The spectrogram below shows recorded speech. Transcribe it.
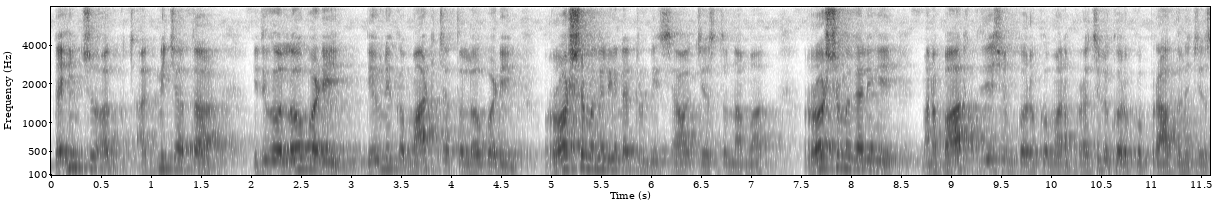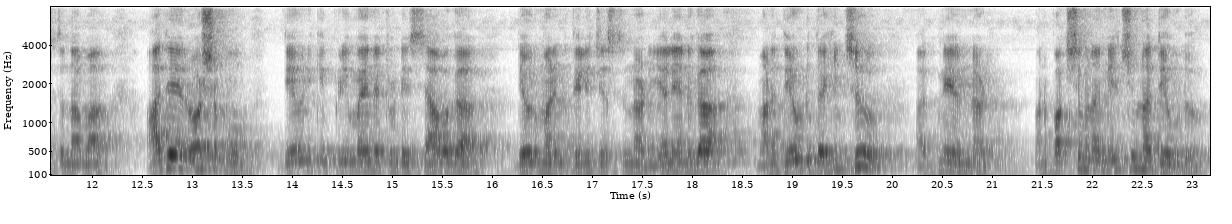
దహించు అగ్ అగ్ని చేత ఇదిగో లోబడి దేవుని యొక్క మాట చెత్త లోబడి రోషము కలిగినటువంటి సేవ చేస్తున్నామా? రోషము కలిగి మన భారతదేశం కొరకు మన ప్రజల కొరకు ప్రార్థన చేస్తున్నామా? అదే రోషము దేవునికి ప్రియమైనటువంటి సేవగా దేవుడు మనకి తెలియజేస్తున్నాడు. ఏలేనుగా మన దేవుడు దహించు అగ్ని ఉన్నాడు మన పక్షమున నిల్చున్న దేవుడు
